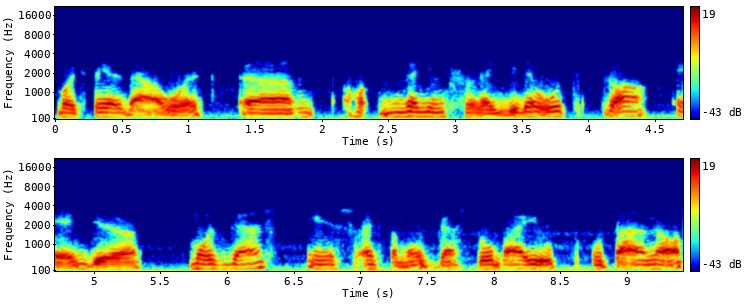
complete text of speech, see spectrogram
vagy például vegyünk föl egy videótra egy mozgást, és ezt a mozgást próbáljuk utána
